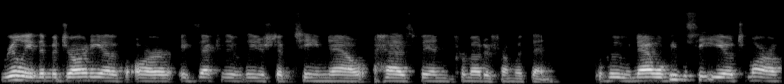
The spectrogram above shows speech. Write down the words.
really, the majority of our executive leadership team now has been promoted from within. Who now will be the CEO tomorrow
